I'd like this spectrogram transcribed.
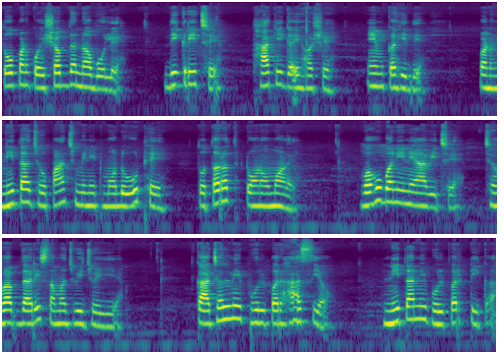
તો પણ કોઈ શબ્દ ન બોલે. દીકરી છે, થાકી ગઈ હશે, એમ કહી દે. પણ નીતા જો પાંચ મિનિટ મોડું ઉઠે તો તરત ટોણો મળે. વહુ બનીને આવી છે. જવાબદારી સમજવી જોઈએ. કાજલની ભૂલ પર હાસ્ય, નીતાની ભૂલ પર ટીકા.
